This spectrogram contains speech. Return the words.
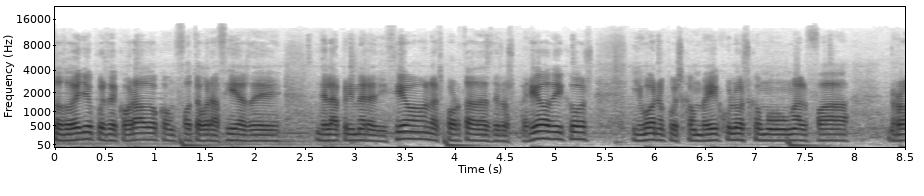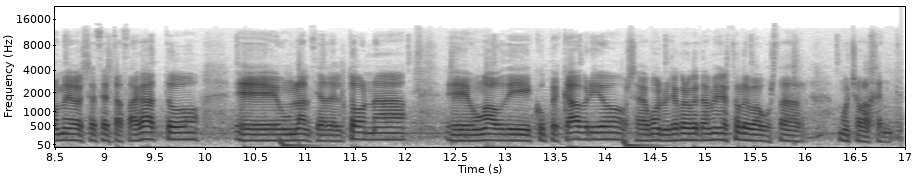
Todo ello pues decorado con fotografías de, la primera edición, las portadas de los periódicos y bueno, pues con vehículos como un Alfa Romeo SZ Zagato, eh, un Lancia Deltona, eh, un Audi Coupe Cabrio, o sea, bueno, yo creo que también esto le va a gustar mucho a la gente.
